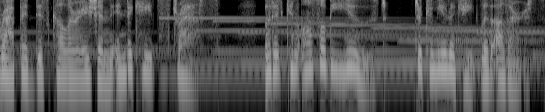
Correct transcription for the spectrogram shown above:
Rapid discoloration indicates stress, but it can also be used to communicate with others.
